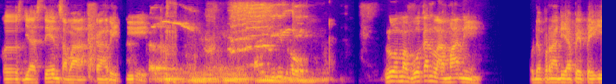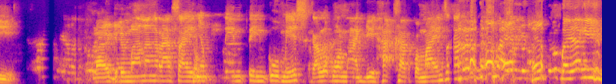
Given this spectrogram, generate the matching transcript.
Coach Justin, sama Kang Ricky. Tapi gini bro, lu sama gue kan lama nih. Udah pernah di APPI. Bagaimana ngerasainnya pelinting kumis kalau mau nagih hak-hak pemain sekarang lu bayangin.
